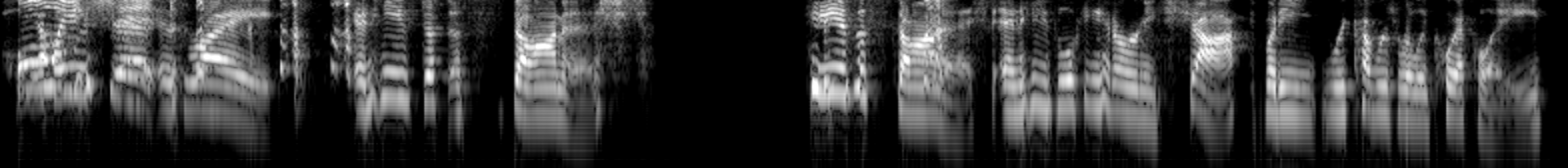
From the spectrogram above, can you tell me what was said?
Holy, shit. is right, and he's just astonished. He is astonished, and he's looking at her, and he's shocked, but he recovers really quickly.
